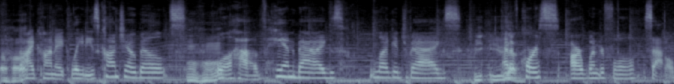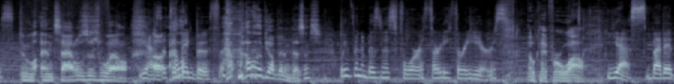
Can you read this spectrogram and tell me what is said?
Uh-huh. the iconic ladies concho belts. Mm-hmm. We'll have handbags, luggage bags, You- you and of course our wonderful saddles. And, and saddles as well. Yes, Uh, it's a big booth. how, how long have y'all been in business? We've been in business for 33 years. Okay, for a while. Yes, but it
